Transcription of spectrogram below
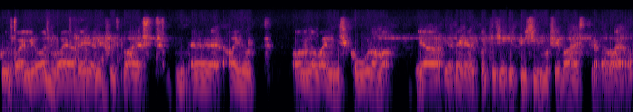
kui palju on vaja tegelikult vahest äh, ainult olla valmis kuulama ja, ja tegelikult isegi küsimusi vahest ei ole vaja.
